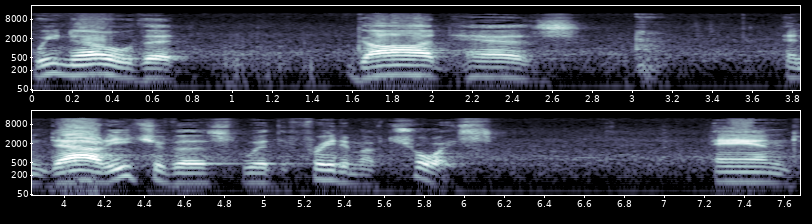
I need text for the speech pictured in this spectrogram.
We know that God has endowed each of us with the freedom of choice. And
